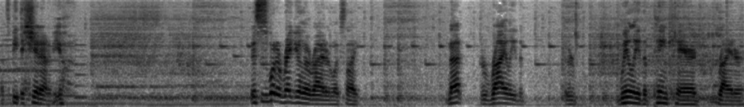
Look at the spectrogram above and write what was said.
let's beat the shit out of you. This is what a regular rider looks like. Riley the... or Willie the pink-haired rider.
